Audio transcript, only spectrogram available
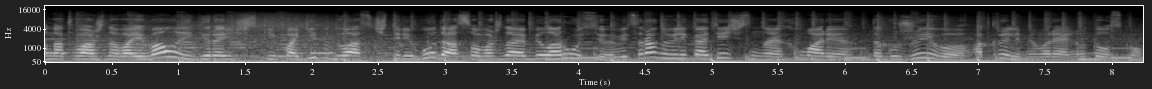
Он отважно воевал и героически погиб 24 года, освобождая Белоруссию. Ветерану Великой Отечественной Хмаре Дагужиеву открыли мемориальную доску.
